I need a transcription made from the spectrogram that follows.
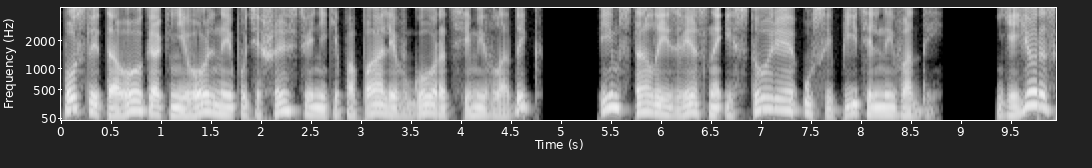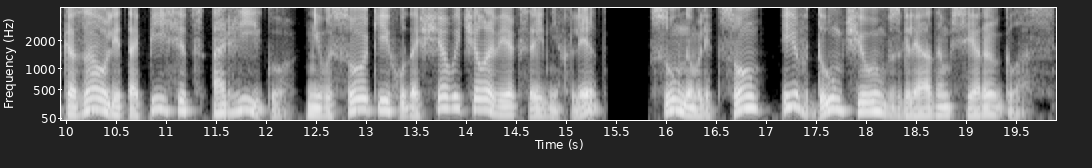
после того, как невольные путешественники попали в город Семи Владык, им стала известна история усыпительной воды. Ее рассказал летописец Ариго, невысокий худощавый человек средних лет, с умным лицом и вдумчивым взглядом серых глаз.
